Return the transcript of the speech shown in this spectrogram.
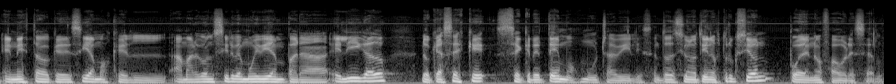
en esto que decíamos que el amargón sirve muy bien para el hígado, lo que hace es que secretemos mucha bilis. Entonces, si uno tiene obstrucción, puede no favorecerlo.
